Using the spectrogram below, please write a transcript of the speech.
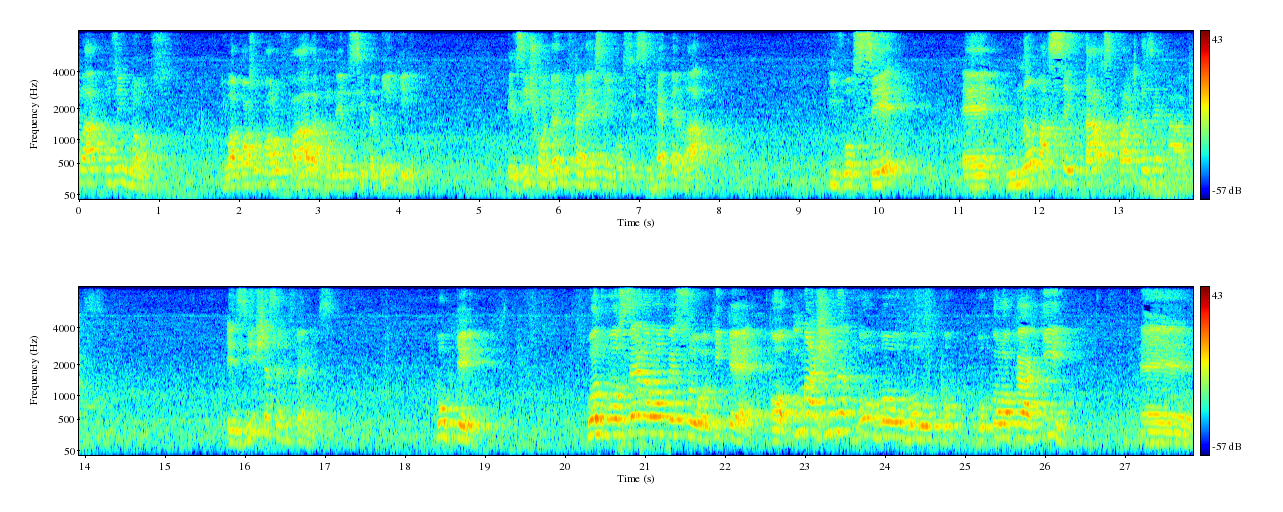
claro para os irmãos, e o apóstolo Paulo fala, quando ele cita bem aqui, existe uma grande diferença em você se rebelar e você é, não aceitar as práticas erradas. Existe essa diferença. Por quê? Quando você é uma pessoa que quer, ó, imagina, vou, vou, vou, vou, vou colocar aqui, é,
